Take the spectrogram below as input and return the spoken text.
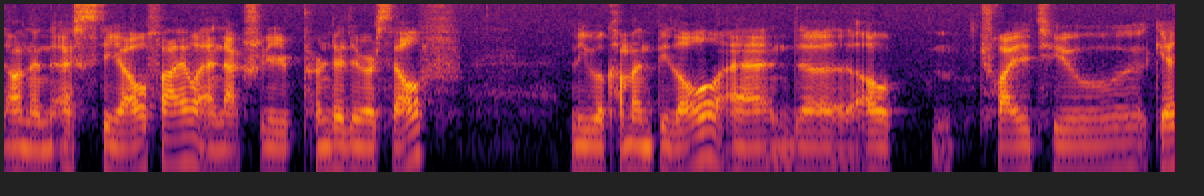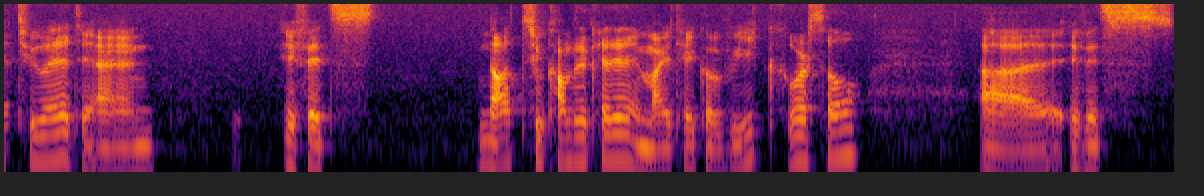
on an STL file and actually print it yourself, leave a comment below and uh, I'll try to get to it and if it's not too complicated it might take a week or so. Uh, if it's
